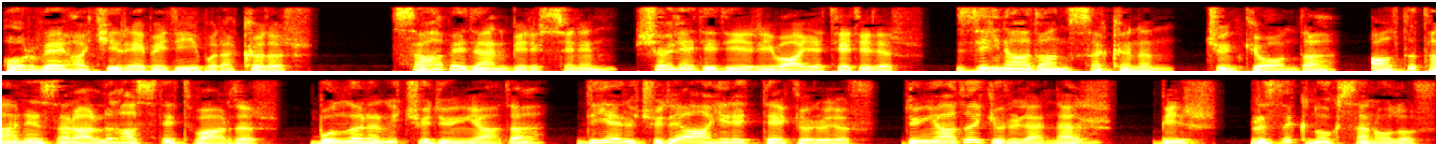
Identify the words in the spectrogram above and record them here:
hor ve hakir ebedi bırakılır. Sahabeden birisinin şöyle dediği rivayet edilir. Zinadan sakının çünkü onda altı tane zararlı haslet vardır. Bunların üçü dünyada, diğer üçü de ahirette görülür. Dünyada görülenler 1. Rızık noksan olur.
